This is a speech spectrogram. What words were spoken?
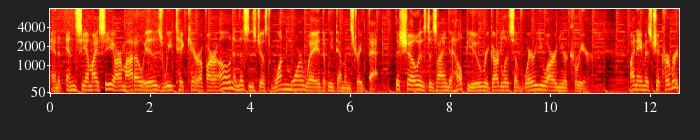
And at NCMIC, our motto is We take care of our own, and this is just one more way that we demonstrate that. This show is designed to help you regardless of where you are in your career. My name is Chick Herbert.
